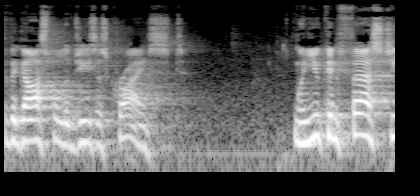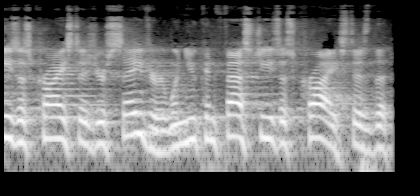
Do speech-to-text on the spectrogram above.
to the gospel of Jesus Christ. When you confess Jesus Christ as your Savior, when you confess Jesus Christ as the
